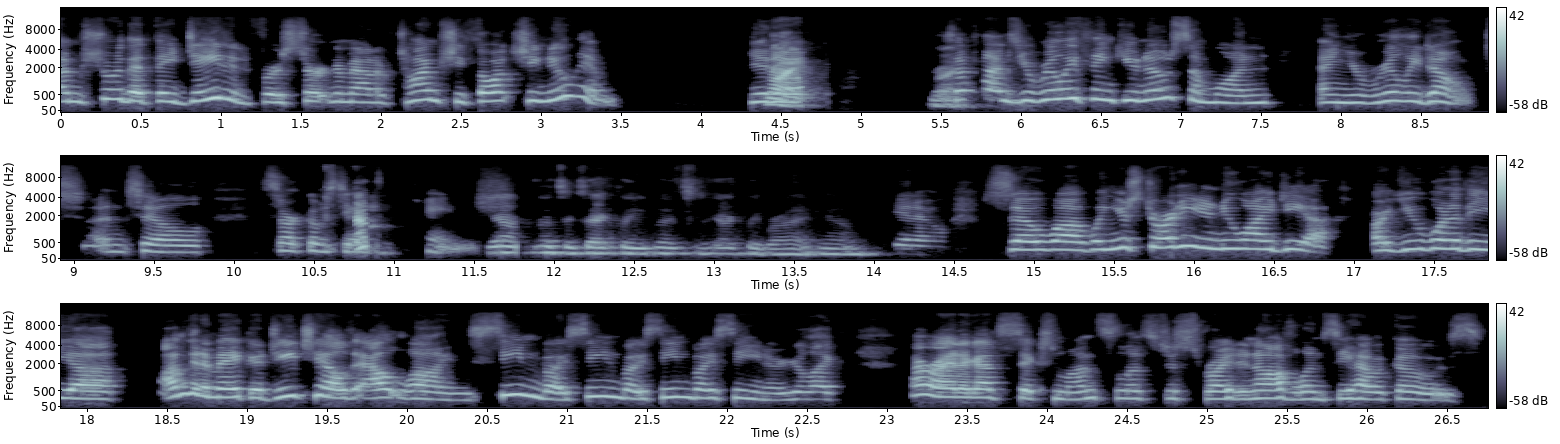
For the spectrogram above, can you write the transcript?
I'm sure that they dated for a certain amount of time. She thought she knew him. You know, right. Right. sometimes you really think you know someone and you really don't until circumstances yeah. change. Yeah, that's exactly that's exactly right. Yeah. You know, so uh, when you're starting a new idea, are you one of the uh, I'm going to make a detailed outline, scene by scene by scene by scene, or you're like, all right, I got six months. Let's just write a novel and see how it goes.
